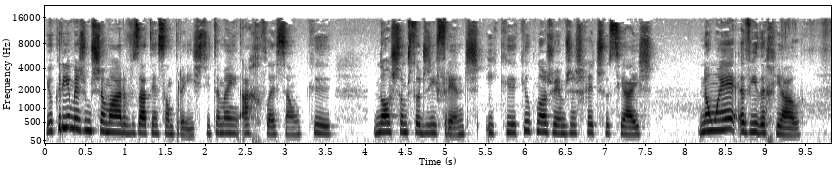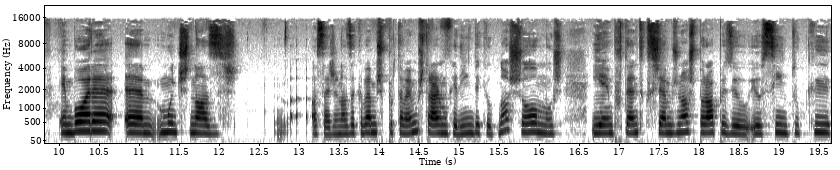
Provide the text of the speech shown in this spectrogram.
Eu queria mesmo chamar-vos a atenção para isto e também à reflexão que nós somos todos diferentes e que aquilo que nós vemos nas redes sociais não é a vida real. Embora hum, muitos de nós, ou seja, nós acabamos por também mostrar um bocadinho daquilo que nós somos e é importante que sejamos nós próprios. Eu, eu sinto que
